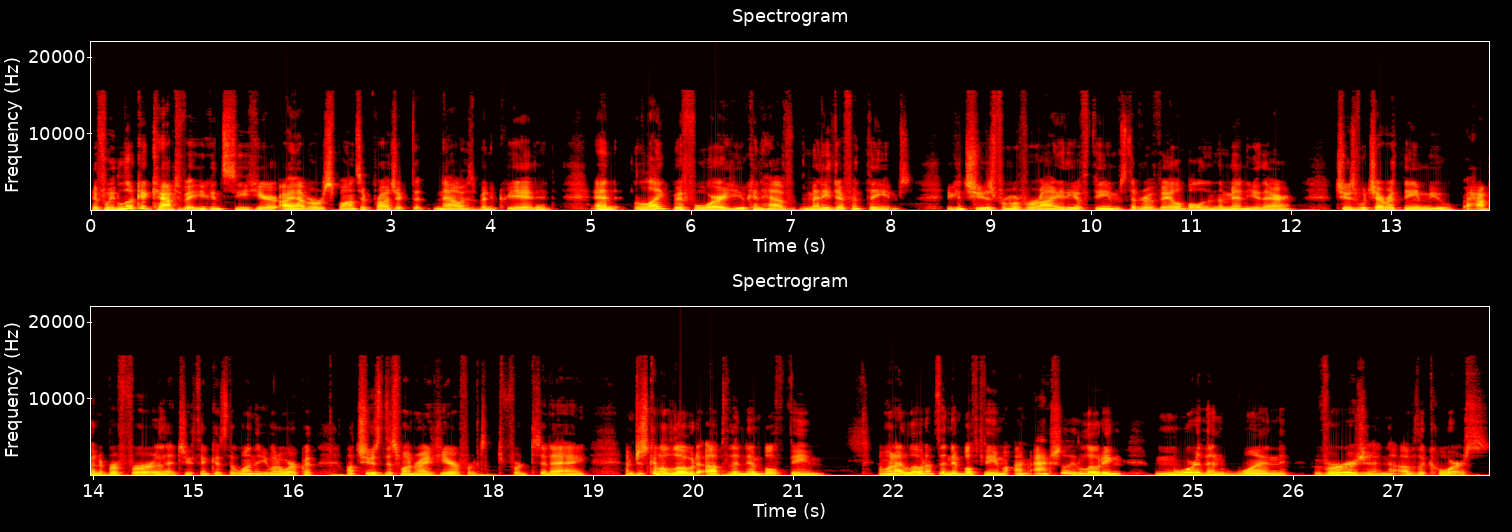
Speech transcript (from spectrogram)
If we look at Captivate, you can see here I have a responsive project that now has been created. And like before, you can have many different themes. You can choose from a variety of themes that are available in the menu there. Choose whichever theme you happen to prefer that you think is the one that you want to work with. I'll choose this one right here for, for today. I'm just going to load up the Nimble theme. And when I load up the Nimble theme, I'm actually loading more than one version of the course.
